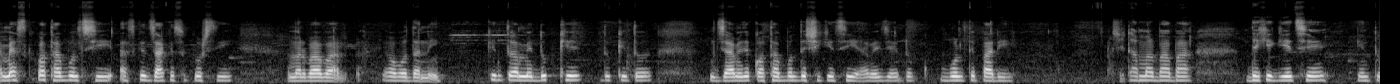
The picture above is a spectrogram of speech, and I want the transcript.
আমি আজকে কথা বলছি, আজকে যা কিছু করছি, আমার বাবার অবদানেই। কিন্তু আমি দুঃখে, দুঃখিত যে আমি যে কথা বলতে শিখেছি, আমি যে বলতে পারি, সেটা আমার বাবা দেখে গিয়েছে, কিন্তু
